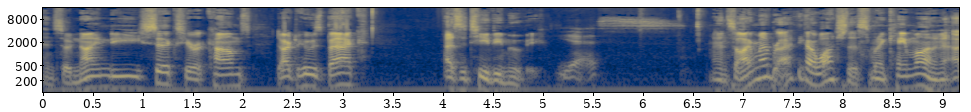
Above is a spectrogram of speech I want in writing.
and so 96 here it comes. Doctor Who is back as a TV movie. Yes. And so I remember, I think I watched this when it came on, and I,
